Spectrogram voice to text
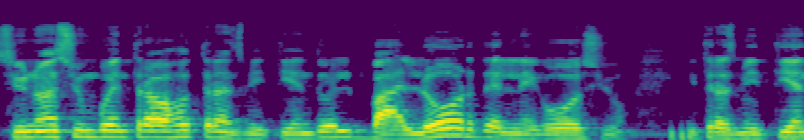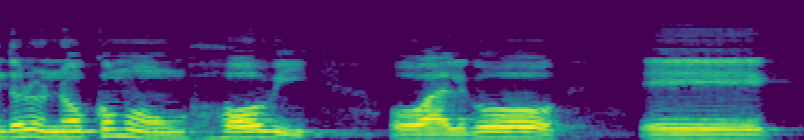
si uno hace un buen trabajo transmitiendo el valor del negocio y transmitiéndolo no como un hobby o algo, eh,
